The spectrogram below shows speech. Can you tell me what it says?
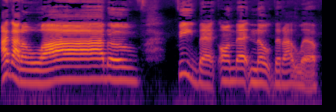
I got a lot of feedback on that note that I left.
